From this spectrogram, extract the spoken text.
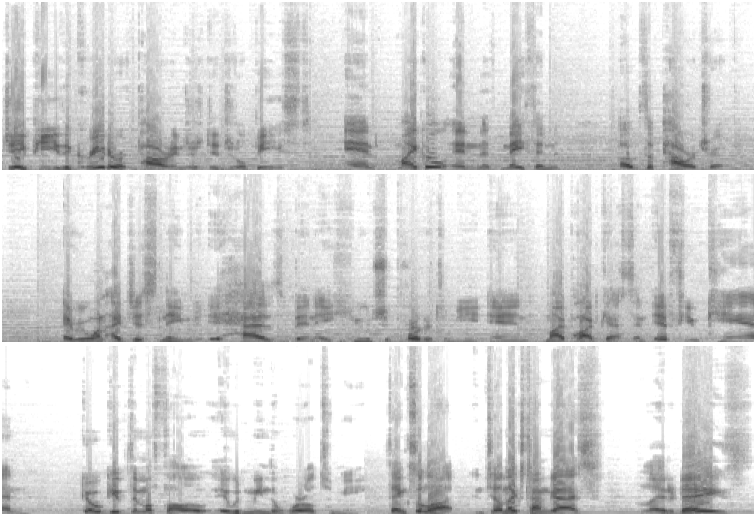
JP, the creator of Power Rangers Digital Beast, and Michael and Nathan of the Power Trip. Everyone I just named it has been a huge supporter to me and my podcast, and if you can go give them a follow, it would mean the world to me. Thanks a lot. Until next time, guys. Later days.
